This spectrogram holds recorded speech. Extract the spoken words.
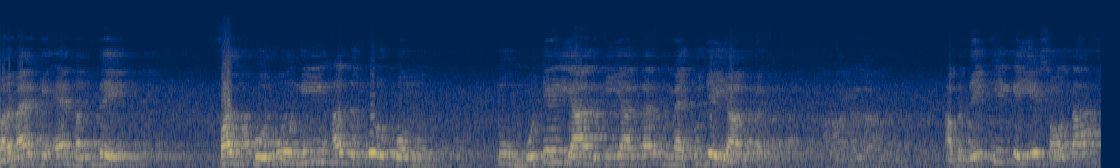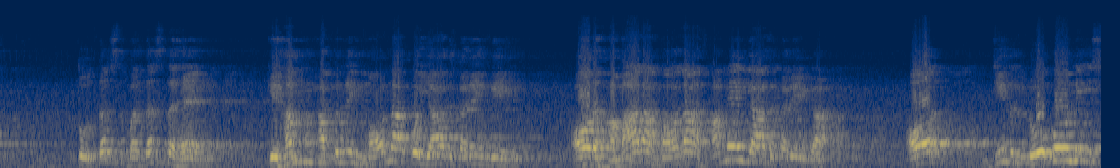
फरमाया कि, ए बंदे फज कुरूनी अज कुम तू मुझे याद किया कर, मैं तुझे याद करूँगा अब देखिए कि ये सौदा तो दस्त बदस्त है कि हम अपने मौला को याद करेंगे और हमारा मौला हमें याद करेगा। और जिन लोगों ने इस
